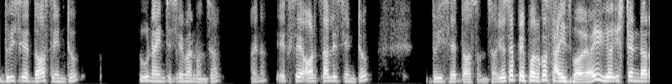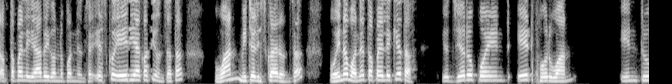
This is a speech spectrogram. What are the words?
दुई सय दस इन्टु टु नाइन्टी सेभेन हुन्छ होइन? एक सय अडचालिस इन्टु दुई सय दस हुन्छ। यो चाहिँ पेपरको साइज भयो है? यो स्ट्यान्डर्ड। अब तपाईँले यादै गर्नुपर्ने हुन्छ। यसको एरिया कति हुन्छ त? वान मिटर स्क्वायर हुन्छ। होइन भने तपाईँले के त? यो zero point eight four one into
